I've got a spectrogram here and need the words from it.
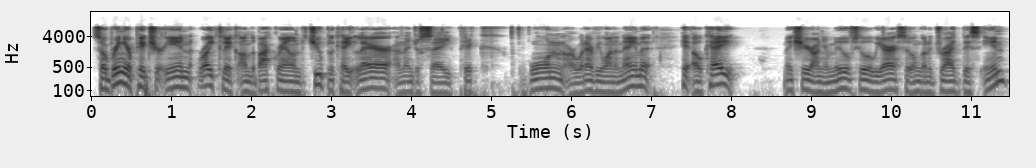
So bring your picture in, right click on the background, duplicate layer, and then just say pick one or whatever you want to name it. Hit OK. Make sure you're on your move tool. We are, so I'm going to drag this in.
